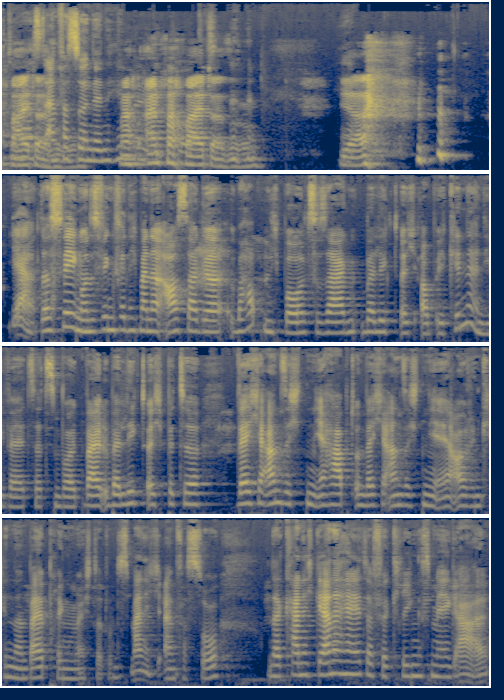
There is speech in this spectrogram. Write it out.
gedacht, hast weiter einfach so. so in den Himmel Macht einfach weiter so. Ja. Ja, deswegen. Und deswegen finde ich meine Aussage überhaupt nicht bold zu sagen, überlegt euch, ob ihr Kinder in die Welt setzen wollt. Weil überlegt euch bitte, welche Ansichten ihr habt und welche Ansichten ihr euren Kindern beibringen möchtet. Und das meine ich einfach so. Und da kann ich gerne Hate dafür kriegen, ist mir egal.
